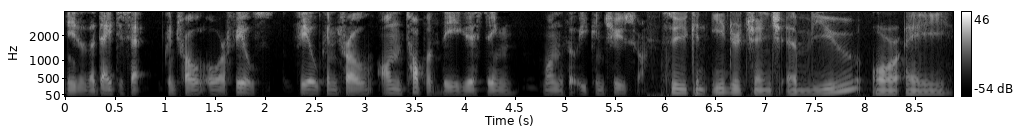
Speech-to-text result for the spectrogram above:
either the dataset control or a field, field control on top of the existing ones that we can choose from. So you can either change a view or a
